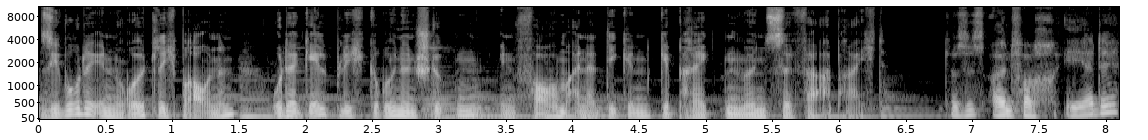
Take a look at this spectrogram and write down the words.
Sie wurde in rötlich-braunen oder gelblich-grünen Stücken in Form einer dicken, geprägten Münze verabreicht. Das ist einfach Erde,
